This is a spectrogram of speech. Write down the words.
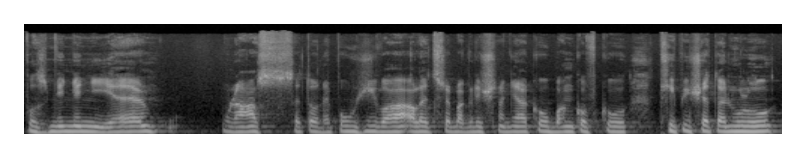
pozměnění je u nás se to nepoužívá, ale třeba když na nějakou bankovku připíšete nulu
